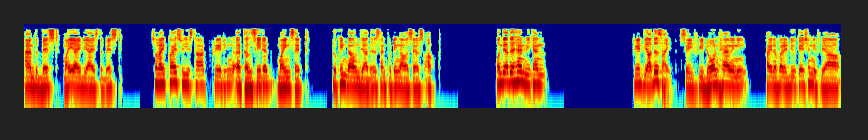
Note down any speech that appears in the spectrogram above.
I am the best. My idea is the best. So likewise, we start creating a conceited mindset, looking down the others and putting ourselves up. On the other hand, we can create the other side. Say if we don't have any kind of an education, if we are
